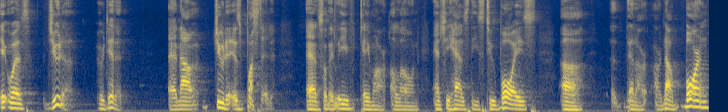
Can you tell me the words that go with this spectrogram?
it was Judah who did it. And now Judah is busted. And so they leave Tamar alone. And she has these two boys uh, that are, are now born,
